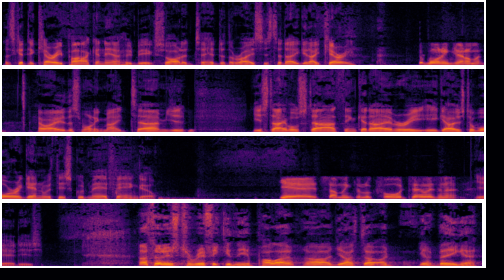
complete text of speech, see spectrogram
Let's get to Kerry Parker now, who'd be excited to head to the races today. G'day, Kerry. Good morning, gentlemen. How are you this morning, mate? Um, you, your stable star, think it over. He, he goes to war again with this good mare fangirl. Yeah, it's something to look forward to, isn't it? Yeah, it is. I thought he was terrific in the Apollo. Uh, you know, I thought, I, you know, being a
